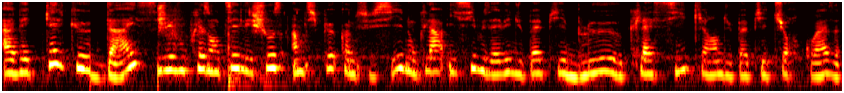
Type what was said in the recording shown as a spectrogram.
avec quelques dice. Je vais vous présenter les choses un petit peu comme ceci. Donc là, ici, vous avez du papier bleu classique, hein, du papier turquoise.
